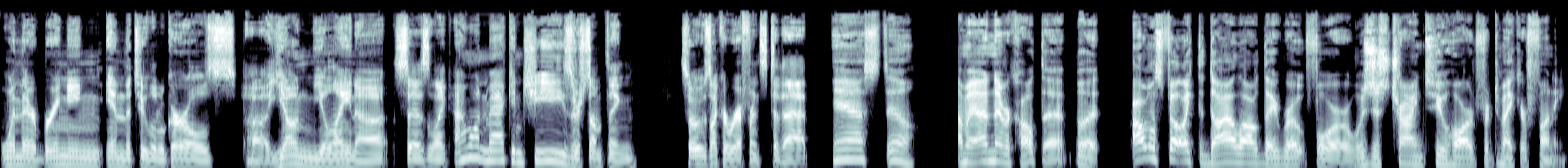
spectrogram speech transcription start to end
when they're bringing in the two little girls uh young Yelena says like I want mac and cheese or something so it was like a reference to that Yeah, still. I mean, I never caught that, but I almost felt like the dialogue they wrote for her was just trying too hard for to make her funny.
